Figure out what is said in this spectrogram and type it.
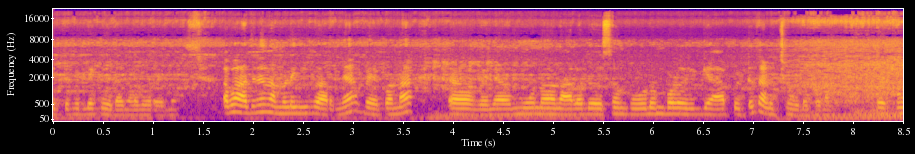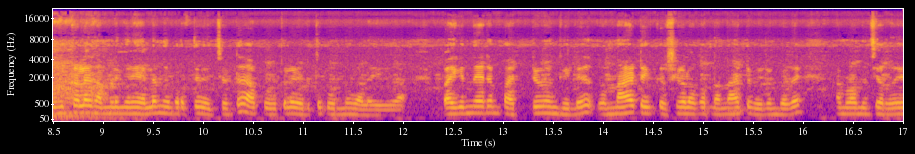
ഏറ്റവും വലിയ കീടങ്ങൾ എന്ന് പറയുന്നത്. അപ്പോൾ അതിന് നമ്മൾ ഈ പറഞ്ഞ വേപ്പണ്ണ പിന്നെ മൂന്നോ നാലോ ദിവസം കൂടുമ്പോൾ ഒരു ഗ്യാപ്പ് ഇട്ട് തളിച്ചു കൊടുക്കണം. പുഴുക്കളെ നമ്മളിങ്ങനെ എല്ലാം നിവർത്തി വെച്ചിട്ട് ആ പുഴുക്കളെ എടുത്ത് കൊന്നു കളയുക വൈകുന്നേരം പറ്റുമെങ്കിൽ നന്നായിട്ട് ഈ കൃഷികളൊക്കെ നന്നായിട്ട് വരുമ്പോൾ നമ്മളൊന്ന് ചെറിയ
